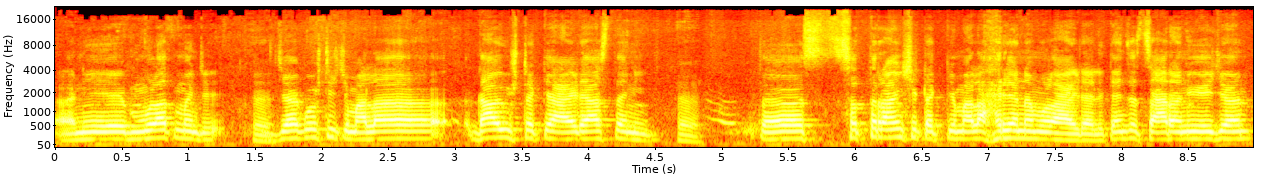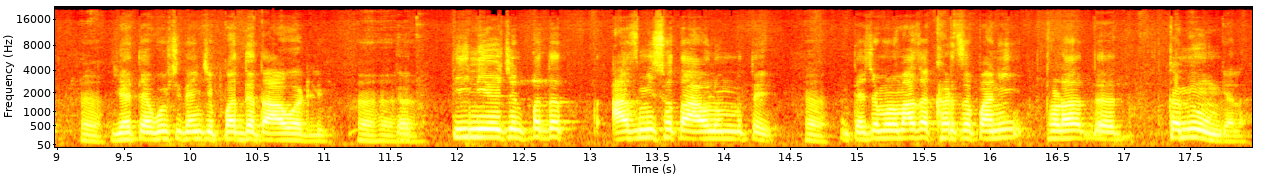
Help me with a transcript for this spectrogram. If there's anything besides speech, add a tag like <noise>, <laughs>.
आणि मुळात म्हणजे ज्या गोष्टीची मला दहा वीस टक्के आयडिया असताना. तर सत्तर ऐंशी टक्के मला हरियाणामुळे आयडिया आली. त्यांचं चारा नियोजन या त्या गोष्टी त्यांची पद्धत आवडली. तर ती नियोजन पद्धत आज मी स्वतः अवलंबतोय. आणि त्याच्यामुळे माझा खर्च पाणी थोडा कमी होऊन गेला.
